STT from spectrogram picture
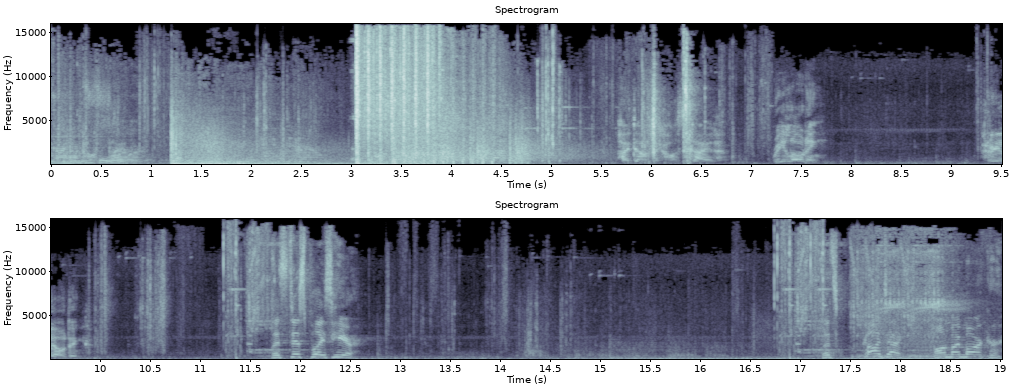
Round four. I downed the hostile. Reloading. Reloading. Let's displace here. Let's contact on my marker.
